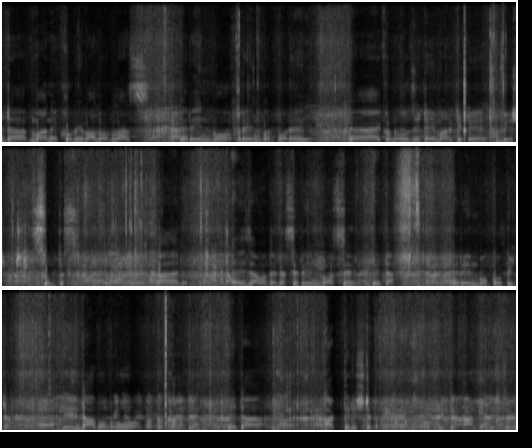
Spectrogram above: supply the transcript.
এটা মানে খুবই ভালো গ্লাস রেইনবো রেইনবোর পরেই এখন ওজিটাই মার্কেটে বেস্ট চলতেছে। আর এই যে আমাদের কাছে রেইনবো আছে এটা রেইনবো কপিটা। ডাবল ও এটা? এটা আটত্রিশ টাকা। কপিটা আটত্রিশ টাকা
